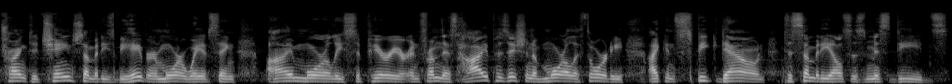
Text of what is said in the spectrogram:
trying to change somebody's behavior and more a way of saying, I'm morally superior. And from this high position of moral authority, I can speak down to somebody else's misdeeds.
